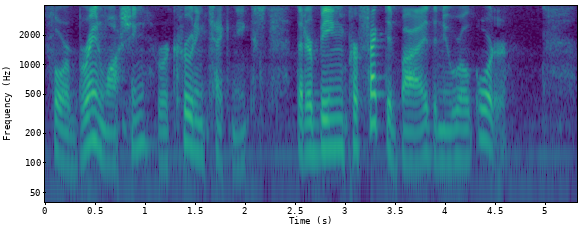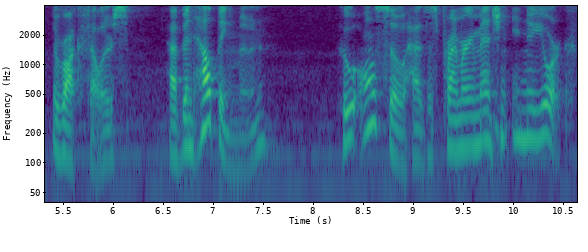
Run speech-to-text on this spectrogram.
for brainwashing recruiting techniques that are being perfected by the New World Order. The Rockefellers have been helping Moon, who also has his primary mansion in New York.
